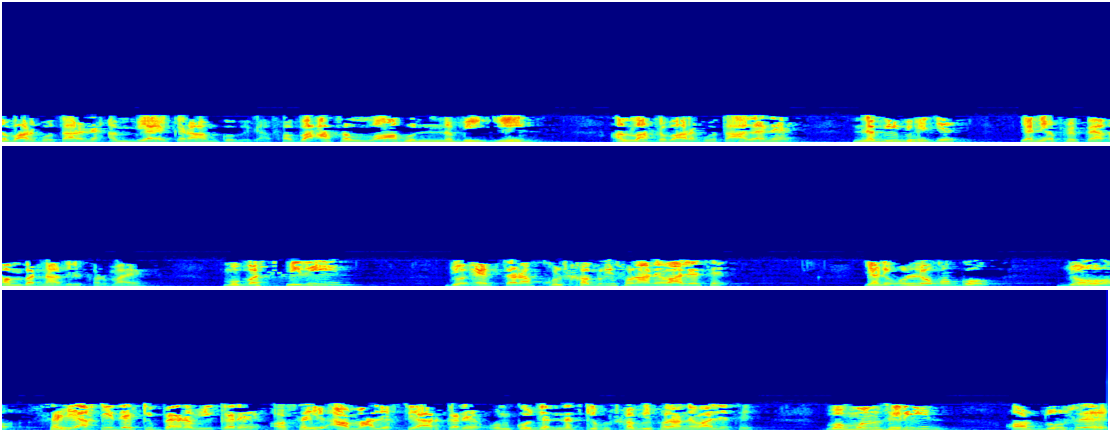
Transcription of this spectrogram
تبارک و تعالیٰ نے انبیاء کرام کو بھیجا۔ فبعث اللہ النبیین اللہ تبارک و تعالیٰ نے نبی بھیجے یعنی اپنے پیغمبر نازل فرمائے۔ مبشرین جو ایک طرف خوشخبری سنانے والے تھے یعنی ان لوگوں کو جو صحیح عقیدے کی پیروی کریں اور صحیح اعمال اختیار کریں، ان کو جنت کی خوشخبری سنانے والے تھے۔ وہ منظرین اور دوسرے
